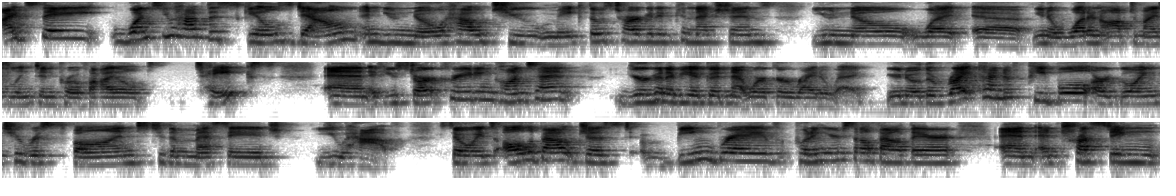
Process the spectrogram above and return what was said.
I'd say once you have the skills down and you know how to make those targeted connections, you know what uh, you know what an optimized LinkedIn profile takes, and if you start creating content you're going to be a good networker right away. You know, the right kind of people are going to respond to the message you have. So it's all about just being brave, putting yourself out there and and trusting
